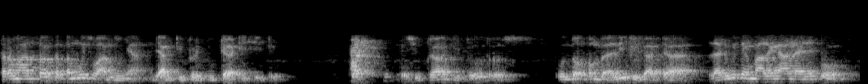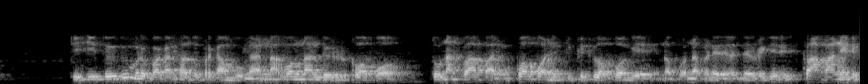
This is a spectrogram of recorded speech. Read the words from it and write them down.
Termasuk ketemu suaminya yang diperbudak di situ. Ya sudah gitu terus untuk kembali juga ada. Lalu yang paling aneh itu di situ itu merupakan satu perkampungan. Nak wong nandur klopo, tunas kelapa, klopo nih bibit klopo nih, nopo nopo nih, begini kelapa nih.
